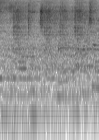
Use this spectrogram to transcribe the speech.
sương gió trong đời mắt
